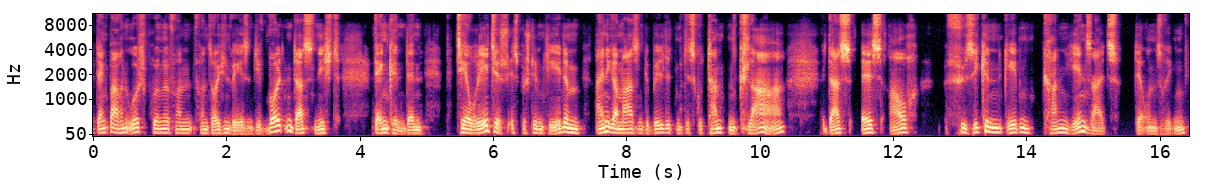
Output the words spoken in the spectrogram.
denkbaren Ursprünge von, von solchen Wesen. Die wollten das nicht denken, denn theoretisch ist bestimmt jedem einigermaßen gebildeten Diskutanten klar, dass es auch Physiken geben kann jenseits der unsrigen.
